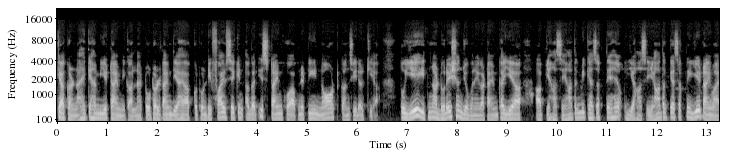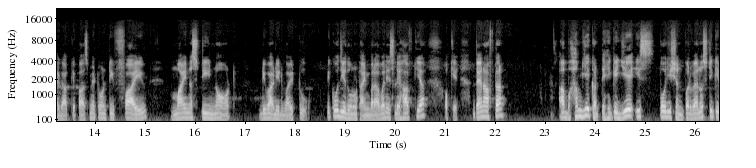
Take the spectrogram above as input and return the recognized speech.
क्या करना है कि हम ये टाइम निकालना है। टोटल टाइम दिया है आपको ट्वेंटी फाइव सेकेंड अगर इस टाइम को आपने टी नॉट कंसीडर किया। तो ये इतना ड्यूरेशन जो बनेगा टाइम का, ये आप यहाँ से यहाँ तक भी कह सकते हैं, यहाँ से यहाँ तक कह सकते हैं। ये टाइम आएगा आपके पास में twenty five minus t nought divided by two because ये दोनों टाइम बराबर है, इसलिए हाफ़ किया। ओके देन आफ्टर अब हम ये करते हैं कि ये इस पोजीशन पर वेलोसिटी की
